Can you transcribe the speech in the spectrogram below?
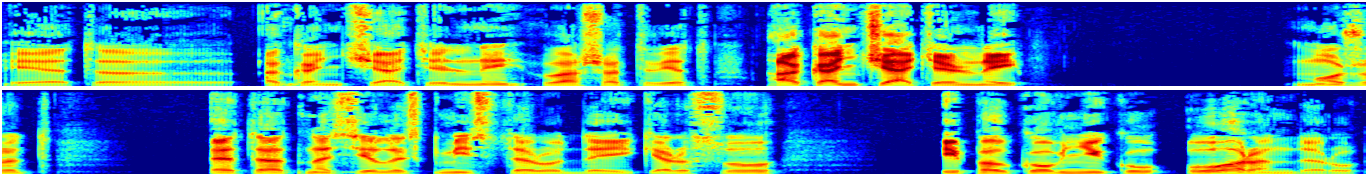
«И это окончательный ваш ответ?» «Окончательный». «Может, это относилось к мистеру Дейкерсу и полковнику Уоррендеру?»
